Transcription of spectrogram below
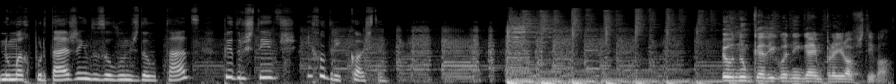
numa reportagem dos alunos da UTAD, Pedro Esteves e Rodrigo Costa. Eu nunca digo a ninguém para ir ao festival.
